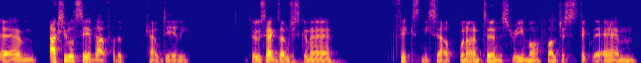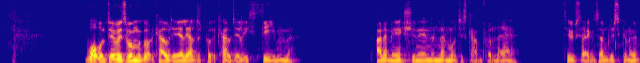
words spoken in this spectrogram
um, actually, we'll save that for the Cow Daily. Two seconds. I'm just to fix myself. We're not to turn the stream off. I'll just stick the, um, what we'll do is when we go to Cow Daily, I'll just put the Cow Daily theme animation in and then we'll just go from there. Two seconds. I'm just to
